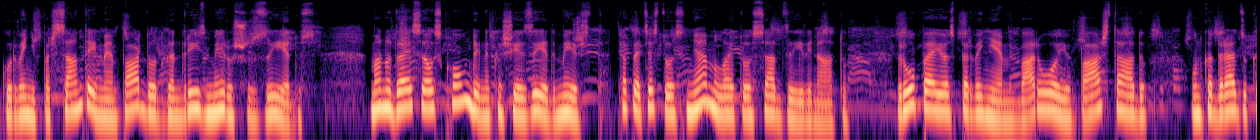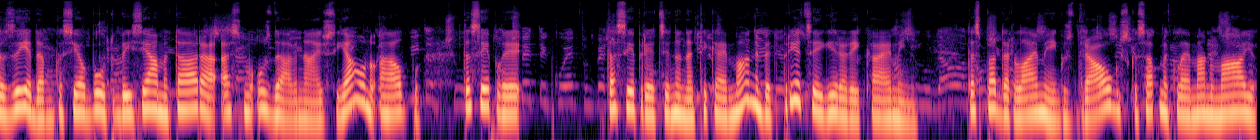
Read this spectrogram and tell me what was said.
kur viņi par santīmiem pārdod gandrīz mirušus ziedus. Manu dvēseli skumdina, ka šie ziedi mirst, tāpēc es tos ņemu, lai tos atdzīvinātu. Rūpējos par viņiem, baroju, pārstādu, un kad redzu, ka ziedam, kas jau būtu bijis jāmet ārā, esmu uzdāvinājusi jaunu elpu, tas, ieplie... tas iepriecina ne tikai mani, bet priecīgi ir arī kaimiņi. Tas padara laimīgus draugus, kas apmeklē manu māju.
